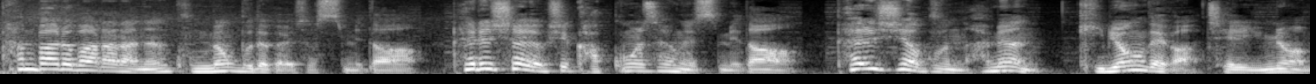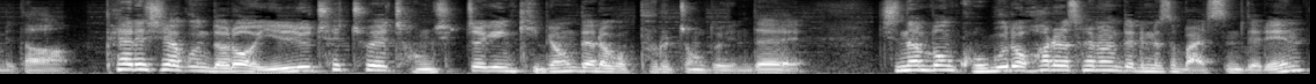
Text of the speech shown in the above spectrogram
탄바르바라라는 군병 부대가 있었습니다. 페르시아 역시 각궁을 사용했습니다. 페르시아군 하면 기병대가 제일 유명합니다. 페르시아 군더러 인류 최초의 정식적인 기병대라고 부를 정도인데 지난번 고구려 활을 설명드리면서 말씀드린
